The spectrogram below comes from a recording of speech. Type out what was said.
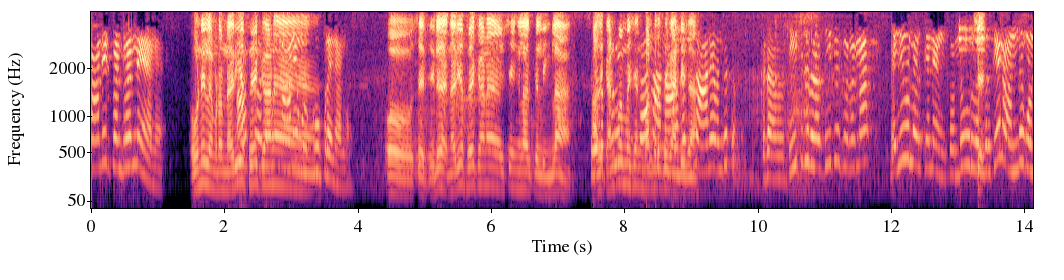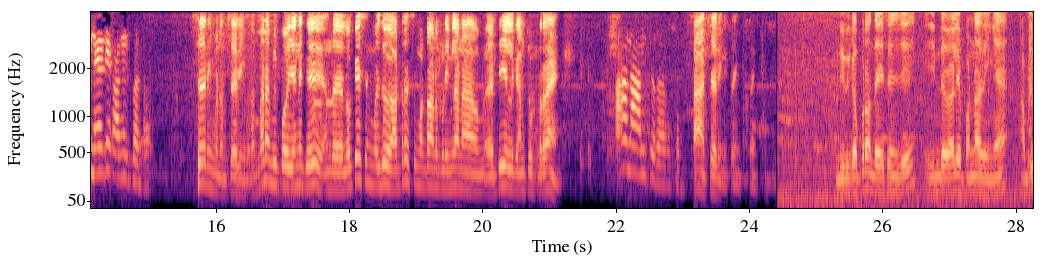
கான்டாக்ட் பண்ணுறேன்னு நான் ஒன்றும் இல்லை மேடம் நிறைய ஃபேக்கான கூப்பிட்றேன் நான். ஓ சரி சரி. நிறைய ஃபேக்கான விஷயங்கள்லாம் இருக்கு இல்லைங்களா? அது கன்ஃபர்மேஷன் பண்றதுக்காண்டி தான். நானே வந்து டீட்டெயில் டீட்டெயில் சொல்றேன்னா வெளியூர்ல இருக்கேன் எங்க சொந்த ஊர் வந்திருக்கேன். நான் வந்து உங்களுக்கு நேரடியாக கான்டாக்ட் பண்றேன். சரிங்க மேடம் சரிங்க மேடம் மேடம் இப்போ எனக்கு அந்த லொகேஷன் இது அட்ரஸ் மட்டும் அனுப்புறீங்களா? நான் டிஎலுக்கு அனுப்பிச்சு விட்டுறேன். ஆ நான் அனுப்பிச்சுடுறேன் சார் ஆ சரிங்க தேங்க்யூ தேங்க்யூ இதுக்கப்புறம் தயவு செஞ்சு இந்த வேலையை பண்ணாதீங்க. அப்படி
